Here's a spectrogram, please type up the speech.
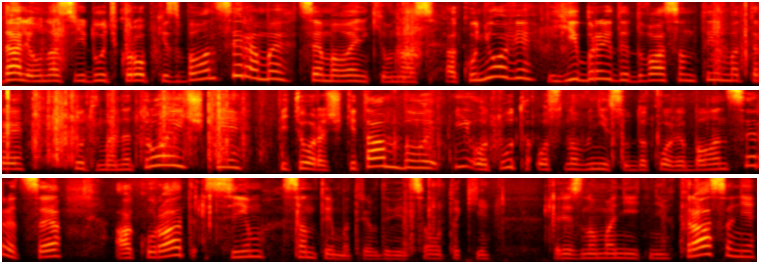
Далі у нас йдуть коробки з балансирами. Це маленькі у нас акуньові гібриди 2 см. Тут в мене троєчки, п'ятерочки там були. І отут основні судакові балансири це акурат 7 см. Дивіться, отакі різноманітні красені.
